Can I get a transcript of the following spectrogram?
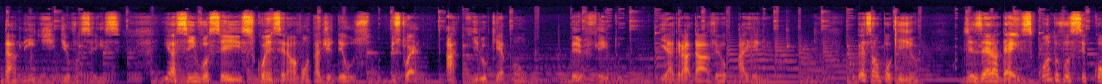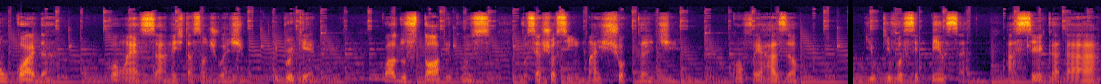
da mente de vocês. E assim vocês conhecerão a vontade de Deus, isto é, aquilo que é bom, perfeito e agradável a Ele. Vamos pensar um pouquinho. De 0 a 10, quanto você concorda com essa meditação de hoje? E por quê? Qual dos tópicos você achou assim mais chocante? Qual foi a razão e o que você pensa acerca da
